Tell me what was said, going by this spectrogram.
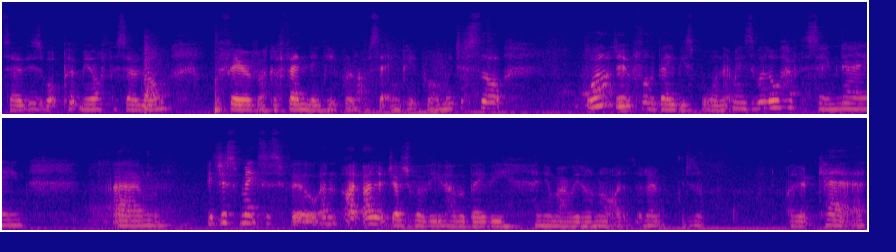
So this is what put me off for so long, the fear of like offending people and upsetting people. And we just thought, why not do it before the baby's born? That means we'll all have the same name. Um, it just makes us feel, and I, I, don't judge whether you have a baby and you're married or not. I, I don't, it doesn't, I don't care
